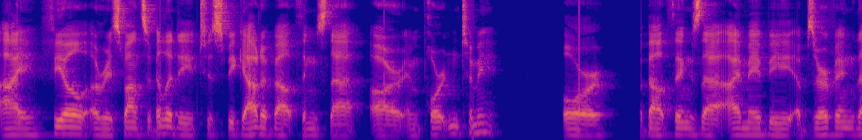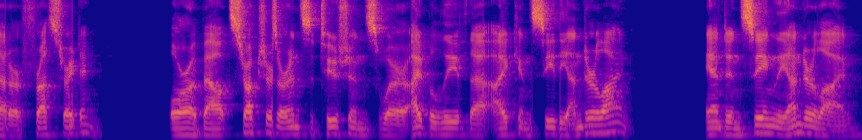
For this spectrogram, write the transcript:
I feel a responsibility to speak out about things that are important to me or about things that I may be observing that are frustrating or about structures or institutions where I believe that I can see the underlying and in seeing the underlying,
